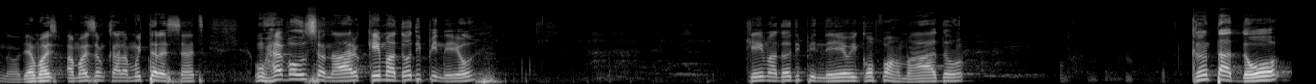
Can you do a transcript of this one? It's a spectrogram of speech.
não. De Amós, Amós é um cara muito interessante. Um revolucionário, queimador de pneu. Queimador de pneu, inconformado. Cantador.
